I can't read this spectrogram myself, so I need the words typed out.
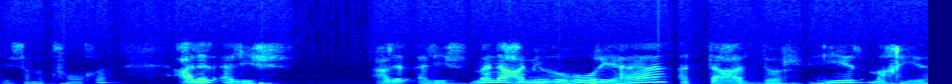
is aan het volgen. على الألف. على الألف منع من ظهورها التعذر hier mag je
